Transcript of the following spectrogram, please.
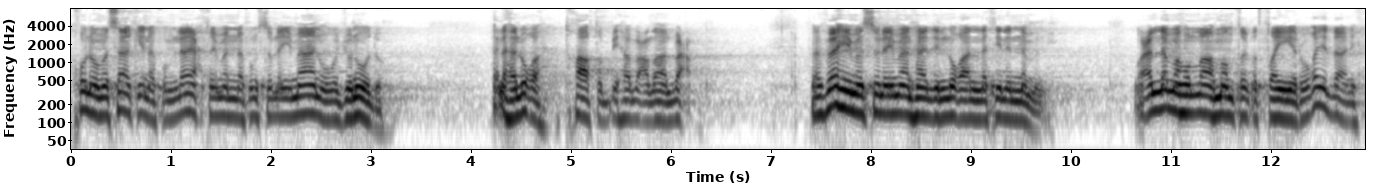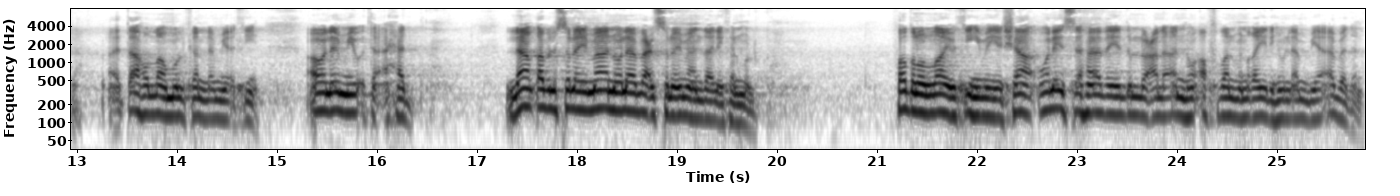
ادخلوا مساكنكم لا يحطمنكم سليمان وجنوده. فلها لغة تخاطب بها بعضها البعض. ففهم سليمان هذه اللغة التي للنمل. وعلمه الله منطق الطير وغير ذلك. فأتاه الله ملكا لم يأتيه أو لم يؤت أحد. لا قبل سليمان ولا بعد سليمان ذلك الملك. فضل الله يؤتيه من يشاء وليس هذا يدل على أنه أفضل من غيره من الأنبياء أبدا.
